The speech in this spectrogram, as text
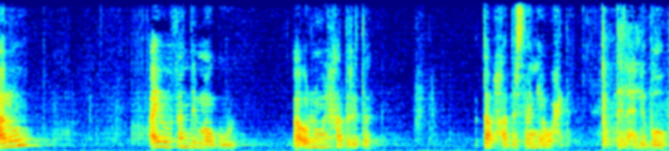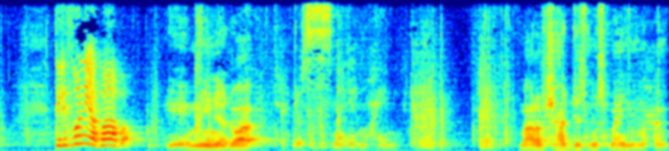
ألو؟ أيوه يا فندم موجود. أقول له مين حضرتك. طب حاضر ثانية واحدة. طلع لي بابا. تليفون يا بابا. إيه مين يا دعاء. الأستاذ إسماعيل المحامي. ما أعرفش حد اسمه إسماعيل المحامي.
